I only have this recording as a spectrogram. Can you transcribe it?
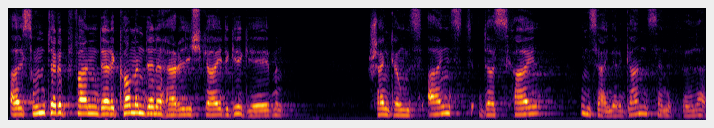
als Unterpfand der kommenden Herrlichkeit gegeben. Schenke uns einst das Heil in seiner ganzen Fülle.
